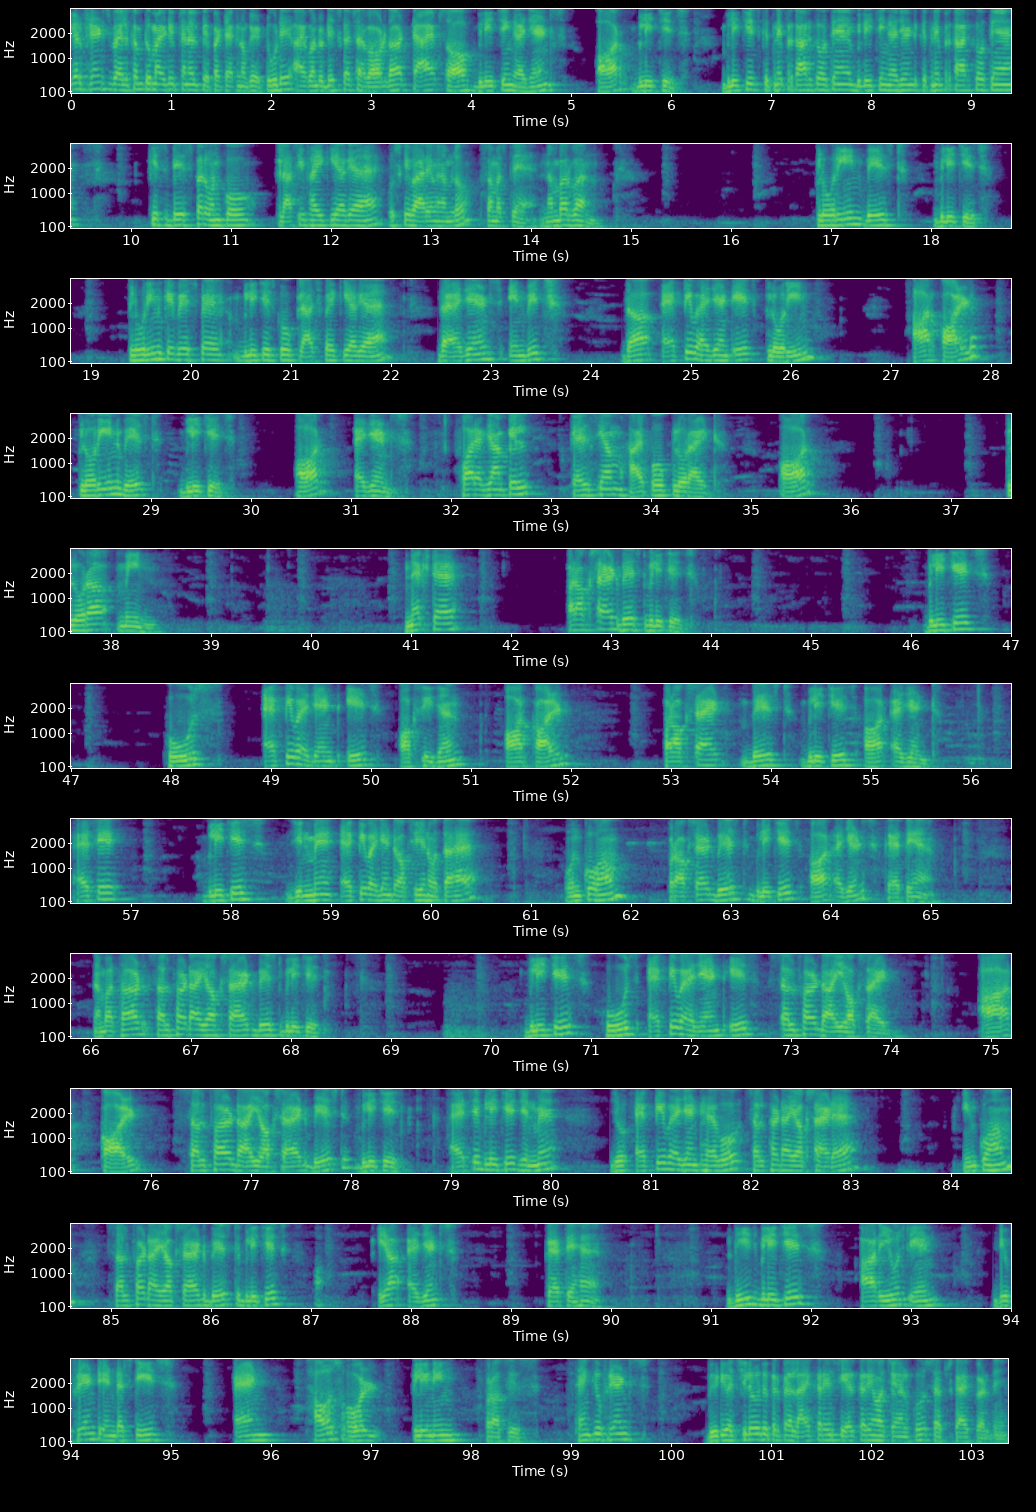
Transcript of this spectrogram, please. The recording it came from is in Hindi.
Dear friends, welcome to my YouTube channel Paper Technocrat. Today I want to discuss about the types of bleaching agents और bleaches. bleaches कितने प्रकार के होते हैं? Bleaching agent कितने प्रकार के होते हैं? किस बेस पर उनको क्लासीफाई किया गया है? उसके बारे में हम लोग समझते हैं। Number one chlorine based bleaches chlorine के बेस पे ब्लीचेज को क्लासीफाई किया गया है। The agents in which the active agent is chlorine are called chlorine based bleaches और agents for example calcium hypochlorite और क्लोरामीन नेक्स्ट है peroxide based bleaches bleaches whose active agent is oxygen और कॉल्ड परऑक्साइड बेस्ड ब्लीचेज और एजेंट ऐसे ब्लीचेज जिनमें एक्टिव एजेंट ऑक्सीजन होता है, उनको हम परऑक्साइड बेस्ड ब्लीचेज और एजेंट्स कहते हैं। Number third sulphur dioxide based bleaches bleaches whose active agent is sulphur dioxide are called sulphur dioxide based bleaches ऐसे ब्लीचेज जिनमें जो एक्टिव एजेंट है वो सल्फ़र डाइऑक्साइड है, इनको हम सल्फ़र डाइऑक्साइड बेस्ड ब्लीचेज या एजेंट्स कहते हैं। These bleaches are used in different industries and household cleaning process thank you friends video अच्छी लगे तो कृपया लाइक करें शेयर करें और चैनल को सब्सक्राइब कर दें।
